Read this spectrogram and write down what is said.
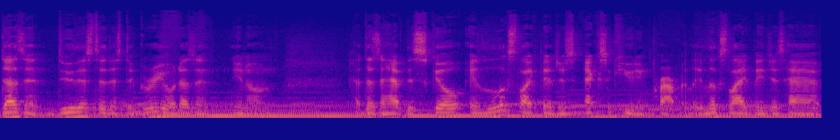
doesn't do this to this degree or doesn't, you know, doesn't have this skill, it looks like they're just executing properly. It looks like they just have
